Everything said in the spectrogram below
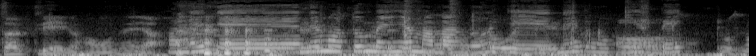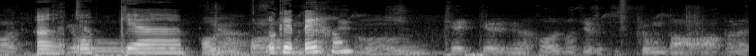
tới kia được không thế nhở? Còn nếu chị nếu mà tôi mình mà làm nữa chị nếu ok bé ờ. ok. ok bé không thế thế nữa con có thể trung đỏ cái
